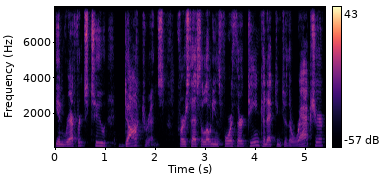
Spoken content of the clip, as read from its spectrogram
in reference to doctrines. 1 Thessalonians 4.13 connecting to the rapture,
